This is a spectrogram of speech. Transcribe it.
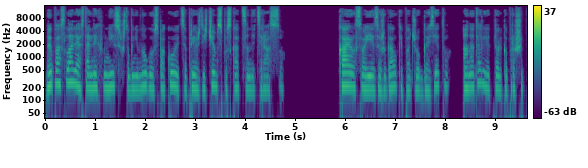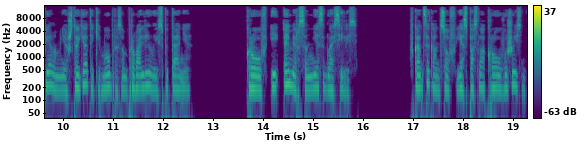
Мы послали остальных вниз, чтобы немного успокоиться, прежде чем спускаться на террасу. Кайл своей зажигалкой поджег газету, а Наталья только прошипела мне, что я таким образом провалила испытание. Кроув и Эмерсон не согласились. В конце концов, я спасла Кроуву жизнь.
